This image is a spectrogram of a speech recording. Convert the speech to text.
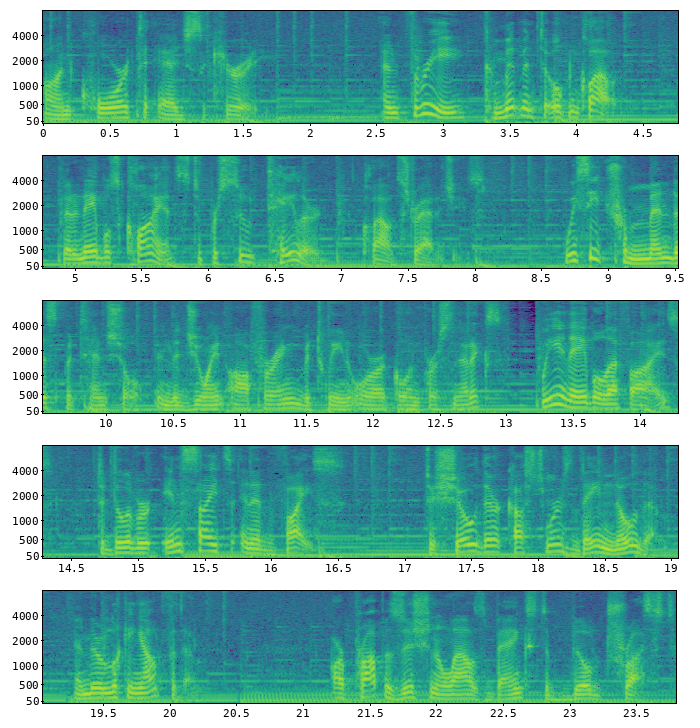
on core to edge security, and three, commitment to open cloud that enables clients to pursue tailored cloud strategies. We see tremendous potential in the joint offering between Oracle and Personetics. We enable FIs to deliver insights and advice to show their customers they know them and they're looking out for them. Our proposition allows banks to build trust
